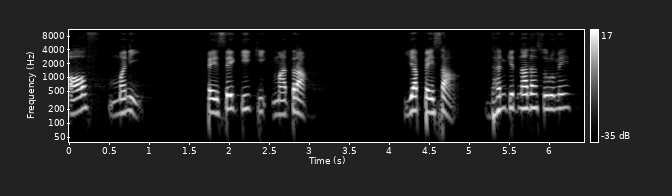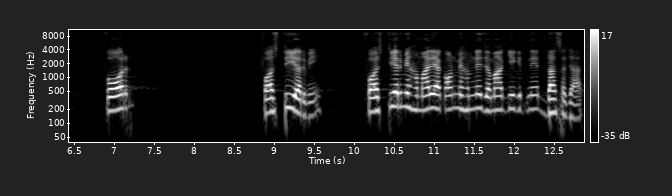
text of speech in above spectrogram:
ऑफ़ मनी पैसे की, की मात्रा या पैसा। धन कितना था शुरू में? फॉर फ़र्स्ट ईयर में। फ़र्स्ट ईयर में हमारे अकाउंट में हमने जमा किए कितने? दस हज़ार।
